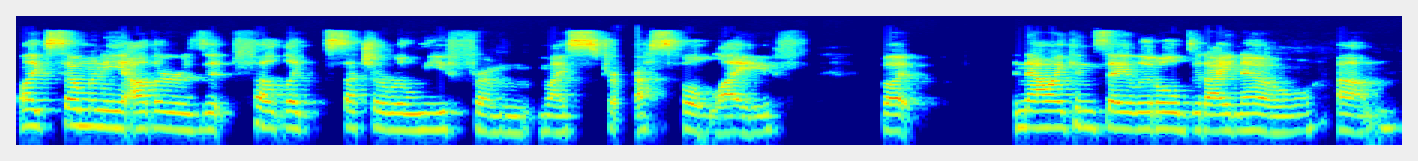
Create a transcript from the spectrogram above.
like so many others, it felt like such a relief from my stressful life. But now I can say, little did I know. Um,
